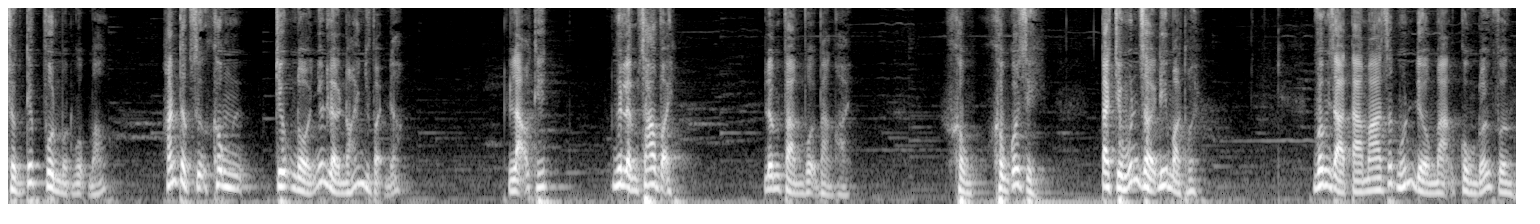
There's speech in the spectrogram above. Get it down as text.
trực tiếp phun một ngụm máu. Hắn thực sự không chịu nổi những lời nói như vậy nữa. Lão thiết Ngươi làm sao vậy? Lâm Phạm vội vàng hỏi. Không, không có gì. Ta chỉ muốn rời đi mà thôi. Vương giả tà ma rất muốn điều mạng cùng đối phương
